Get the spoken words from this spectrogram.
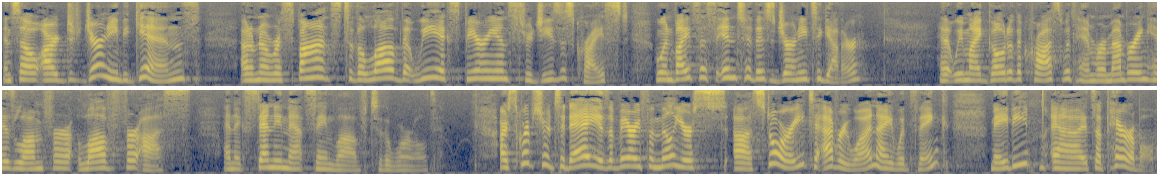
And so our journey begins out of a response to the love that we experience through Jesus Christ, who invites us into this journey together, that we might go to the cross with him, remembering his love for, love for us and extending that same love to the world. Our scripture today is a very familiar uh, story to everyone, I would think, maybe. Uh, it's a parable.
